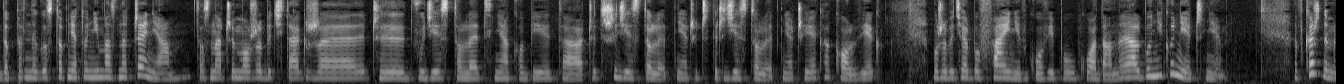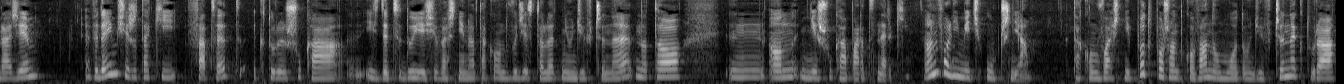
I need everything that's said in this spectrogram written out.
do pewnego stopnia to nie ma znaczenia. To znaczy, może być tak, że czy dwudziestoletnia kobieta, czy trzydziestoletnia, czy czterdziestoletnia, czy jakakolwiek, może być albo fajnie w głowie poukładane, albo niekoniecznie. W każdym razie, wydaje mi się, że taki facet, który szuka i zdecyduje się właśnie na taką dwudziestoletnią dziewczynę, no to mm, on nie szuka partnerki. On woli mieć ucznia taką właśnie podporządkowaną młodą dziewczynę, która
